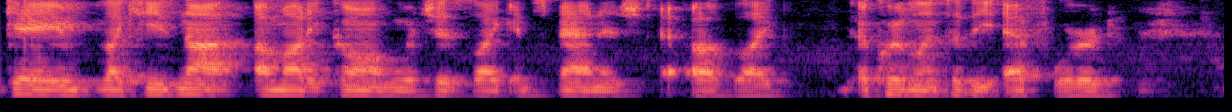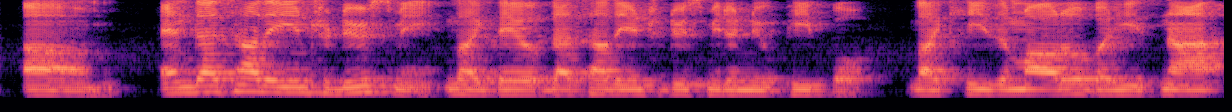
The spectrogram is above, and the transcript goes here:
gay like he's not a maricon which is like in spanish of like equivalent to the f word. Um and that's how they introduced me. Like they that's how they introduced me to new people. Like he's a model but he's not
